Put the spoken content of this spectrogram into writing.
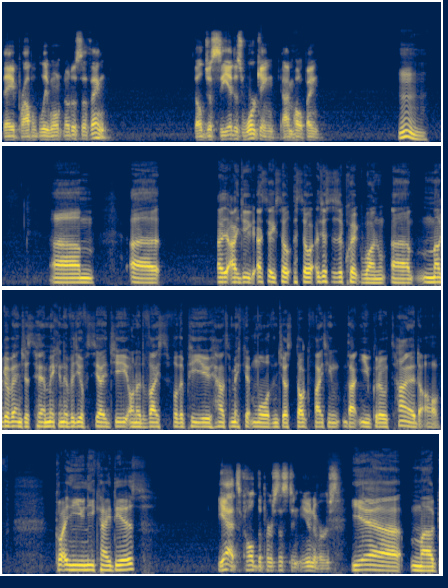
they probably won't notice a thing they'll just see it as working i'm hoping Hmm. Um. Uh. I, I do. I say so. So just as a quick one, uh, Mug Avengers here making a video for CIG on advice for the PU how to make it more than just dogfighting that you grow tired of. Got any unique ideas? yeah it's called the persistent universe Yeah, Mug.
